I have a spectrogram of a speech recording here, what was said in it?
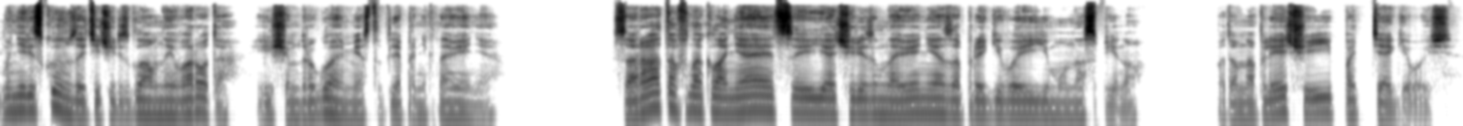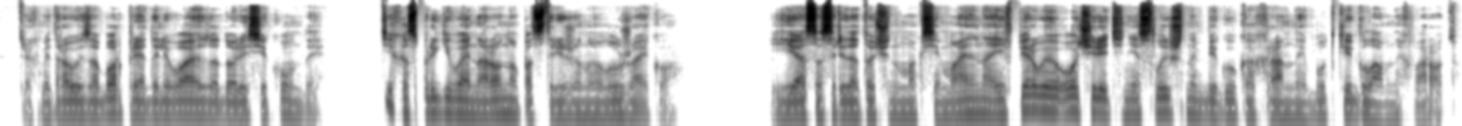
Мы не рискуем зайти через главные ворота, ищем другое место для проникновения. Саратов наклоняется, и я через мгновение запрыгиваю ему на спину. Потом на плечи и подтягиваюсь. Трехметровый забор преодолеваю за доли секунды, тихо спрыгивая на ровно подстриженную лужайку. Я сосредоточен максимально и в первую очередь неслышно бегу к охранной будке главных ворот.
